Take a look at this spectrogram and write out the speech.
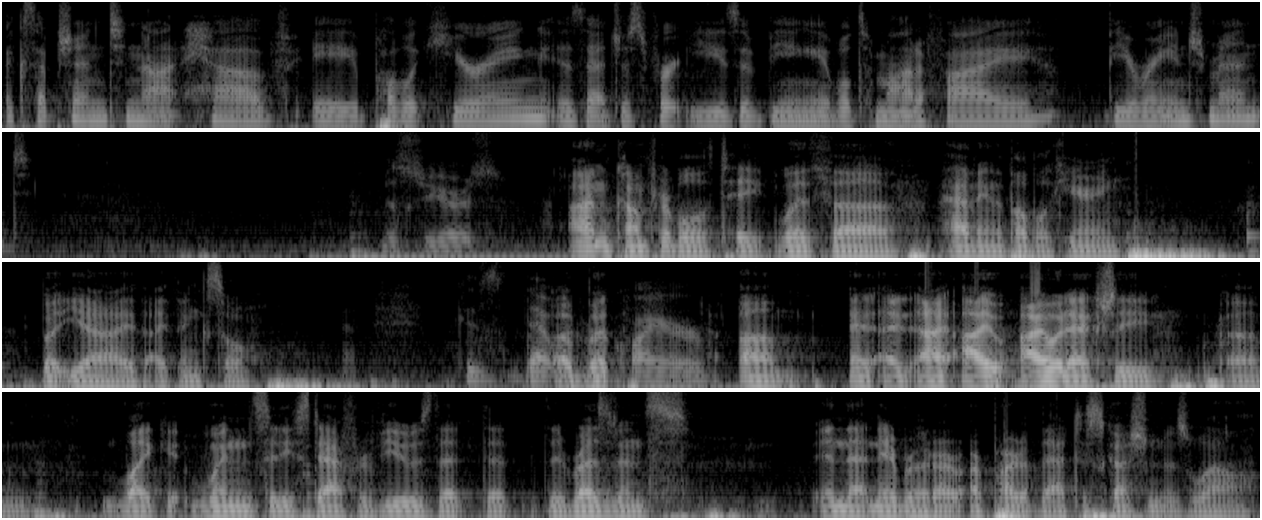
exception to not have a public hearing, is that just for ease of being able to modify the arrangement? Mr. Yurs? I'm comfortable with ta- with uh, having the public hearing, but yeah, I, I think so. Because that Uh, would but, require, Um, and, and I, I, I would actually um, like it when city staff reviews that, that the residents in that neighborhood are, are part of that discussion as well.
